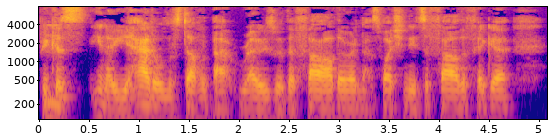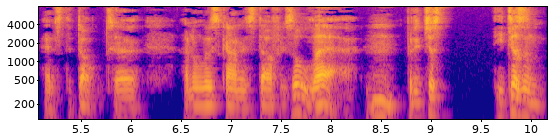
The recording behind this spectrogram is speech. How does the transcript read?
because you know you had all the stuff about Rose with her father, and that's why she needs a father figure, hence the Doctor, and all this kind of stuff. It's all there, but it just he doesn't.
